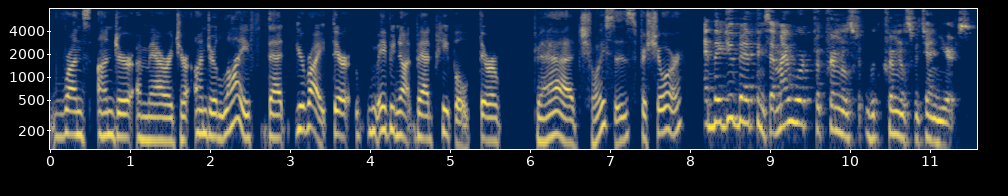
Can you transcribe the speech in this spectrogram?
runs under a marriage or under life that you're right. They're maybe not bad people. There are bad choices for sure. And they do bad things. And I worked for criminals with criminals for 10 years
